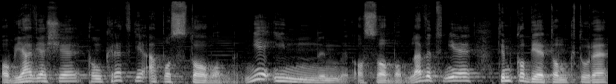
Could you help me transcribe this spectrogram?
objawia się konkretnie apostołom, nie innym osobom, nawet nie tym kobietom, które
